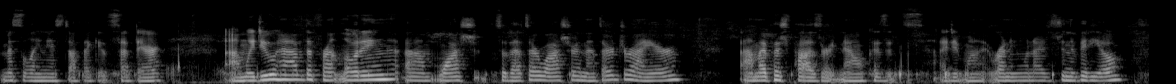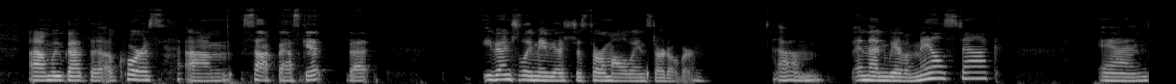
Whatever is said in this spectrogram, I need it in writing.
miscellaneous stuff that gets set there. Um, we do have the front loading um, wash. So that's our washer and that's our dryer. Um, I push pause right now because it's I didn't want it running when I was doing the video. Um, we've got the, of course, um, sock basket that eventually maybe I should just throw them all away and start over. and then we have a mail stack. And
